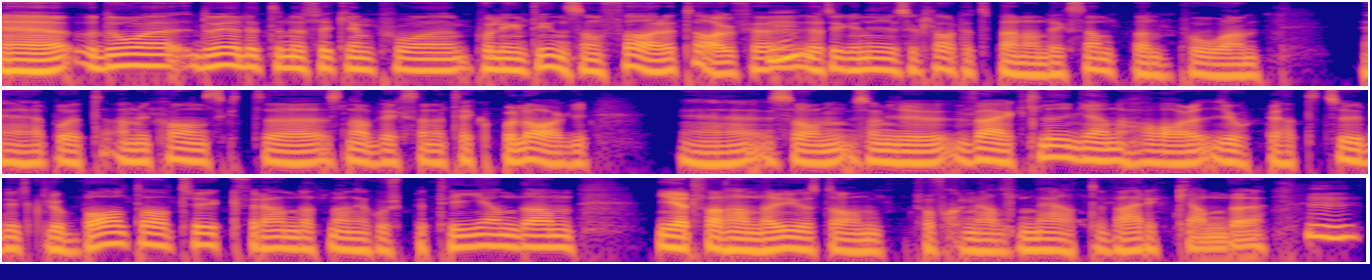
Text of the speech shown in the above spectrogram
Eh, och då, då är jag lite nyfiken på, på LinkedIn som företag, för Mm. jag tycker ni är såklart ett spännande exempel på, eh, på ett amerikanskt eh, snabbväxande techbolag eh, som, som ju verkligen har gjort ett tydligt globalt avtryck, förändrat människors beteenden. I ert fall handlar det just om professionellt nätverkande. Mm.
